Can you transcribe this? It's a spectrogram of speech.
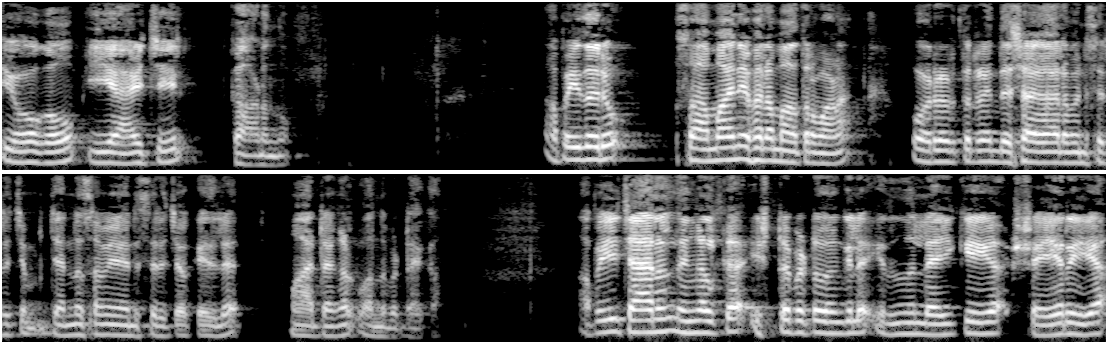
യോഗവും ഈ ആഴ്ചയിൽ കാണുന്നു. അപ്പൊ ഇതൊരു സാമാന്യ ഫലം മാത്രമാണ്. ഓരോരുത്തരുടെയും ദശാകാലം അനുസരിച്ചും ജനനസമയം അനുസരിച്ചും ഒക്കെ ഇതിൽ മാറ്റങ്ങൾ വന്നുവിട്ടേക്കാം അപ്പൊ ഈ ചാനൽ നിങ്ങൾക്ക് ഇഷ്ടപ്പെട്ടുവെങ്കിൽ ഇതൊന്ന് ലൈക്ക് ചെയ്യുക ഷെയർ ചെയ്യുക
